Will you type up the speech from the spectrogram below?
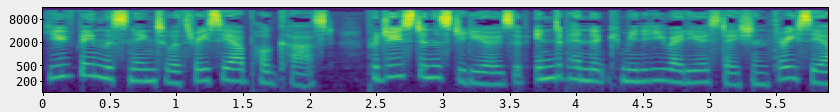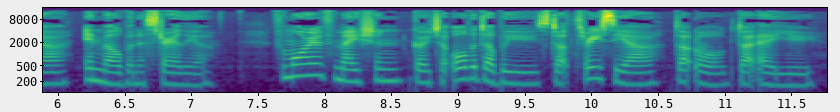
You've been listening to a 3CR podcast produced in the studios of independent community radio station 3CR in Melbourne, Australia. For more information, go to allthews.3cr.org.au.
